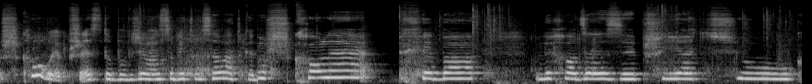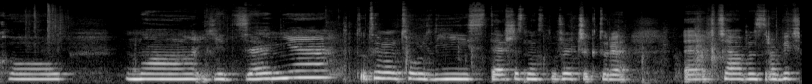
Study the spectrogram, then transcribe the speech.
szkoły przez to, bo wzięłam sobie tą sałatkę. Po szkole chyba wychodzę z przyjaciółką na jedzenie. Tutaj mam tą listę 16 rzeczy, które e, chciałabym zrobić.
